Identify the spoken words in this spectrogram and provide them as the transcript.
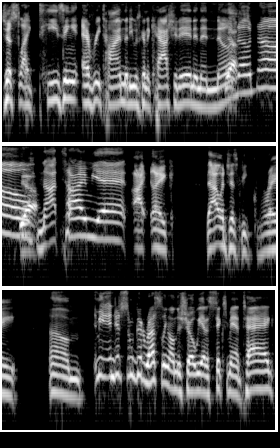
just like teasing every time that he was going to cash it in and then no Yes. no no Yeah. not time yet i like that would just be great um i mean and just some good wrestling on the show we had a six man tag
